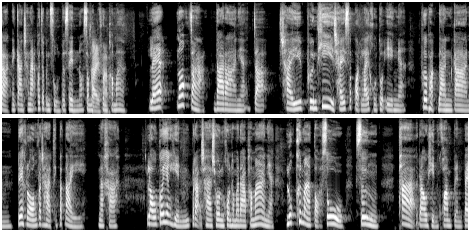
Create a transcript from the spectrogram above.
กาสในการชนะก็จะเป็นศูนย์เปอร์เซ็นต์เนาะสำหรับใช่ครับคนพม่า และนอกจากดาราเนี่ยจะใช้พื้นที่ใช้สปอตไลท์ของตัวเองเนี่ยเพื่อผลักดันการเรียกร้องประชาธิปไตยนะคะ เราก็ยังเห็นประชาชนคนธรรมดาพม่าเนี่ยลุกขึ้นมาต่อสู้ ซึ่ง ถ้าเราเห็นความเปลี่ยนแปล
